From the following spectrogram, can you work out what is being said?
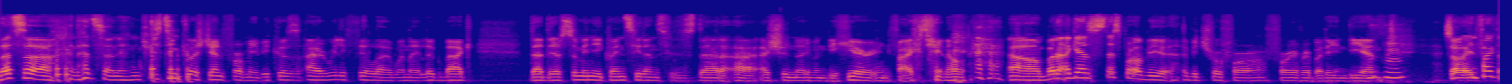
that's That's a that's an interesting question for me because I really feel uh, when I look back that there's so many coincidences that uh, I should not even be here. In fact, you know, um, but I guess that's probably a, a, bit true for for everybody in the end. Mm-hmm. So, in fact,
